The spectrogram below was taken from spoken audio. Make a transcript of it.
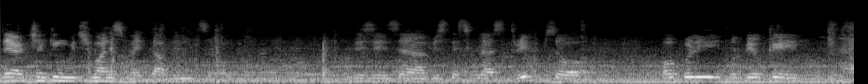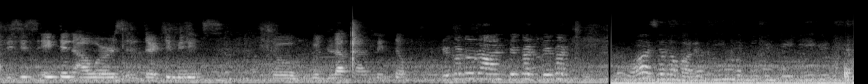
they are checking which one is my cabin. So this is a business class trip. So hopefully it will be okay. This is 18 hours and 30 minutes. So good luck, Carlito. वहाँ से हमारे तीन बंदों की एक ही टिकट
